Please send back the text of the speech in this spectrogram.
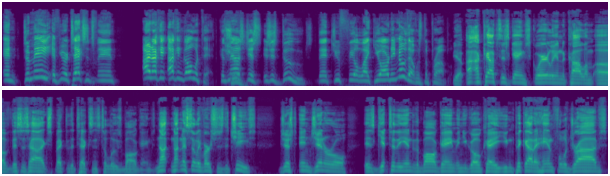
And to me, if you're a Texans fan, all right, I can I can go with that because sure. now it's just it's just dudes that you feel like you already knew that was the problem. Yeah, I, I couch this game squarely in the column of this is how I expected the Texans to lose ball games. Not not necessarily versus the Chiefs, just in general. Is get to the end of the ball game and you go, okay, you can pick out a handful of drives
